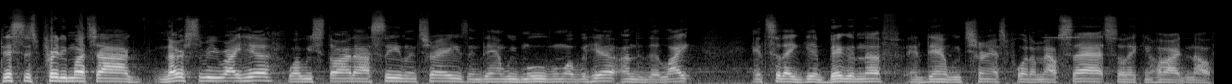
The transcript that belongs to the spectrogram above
This is pretty much our nursery right here where we start our seedling trays and then we move them over here under the light until they get big enough and then we transport them outside so they can harden off.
